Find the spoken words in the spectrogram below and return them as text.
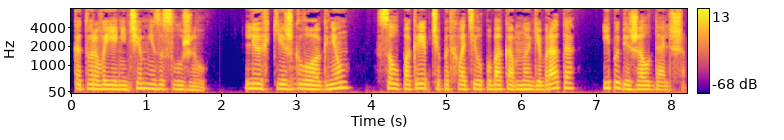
которого я ничем не заслужил. Легкие жгло огнем, Сол покрепче подхватил по бокам ноги брата и побежал дальше.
